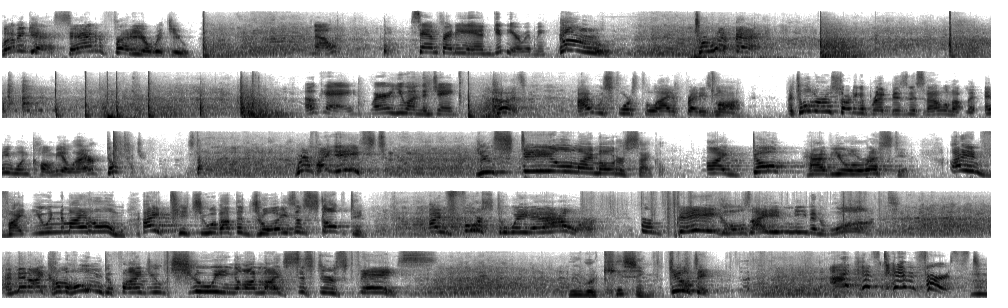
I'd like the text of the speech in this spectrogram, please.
let me guess. Sam and Freddie are with you. No. Sam, Freddie, and Gibby are with me. Ooh! Terrific! Okay, where are you on the jank? Because I was forced to lie to Freddie's mom. I told her I was starting a bread business and I will not let anyone call me a liar. Don't touch it. Stop. Where's my yeast? You steal my motorcycle. I don't have you arrested. I invite you into my home. I teach you about the joys of sculpting. I'm forced to wait an hour for bagels I didn't even want. And then I come home to find you chewing on my sister's face. We were kissing. Guilty! I kissed him first!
